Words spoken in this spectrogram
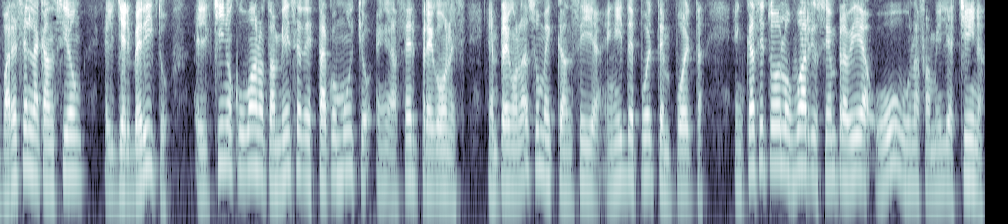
Aparece en la canción El Yerberito, el chino cubano también se destacó mucho en hacer pregones, en pregonar su mercancía, en ir de puerta en puerta. En casi todos los barrios siempre había uh, una familia china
